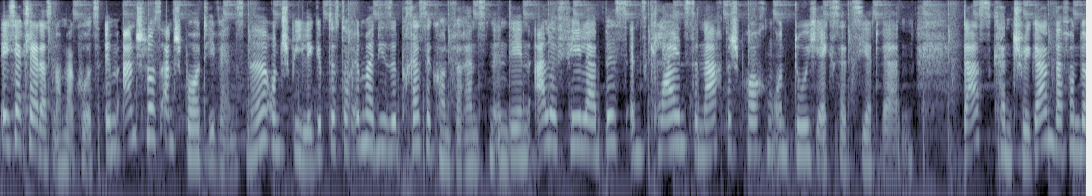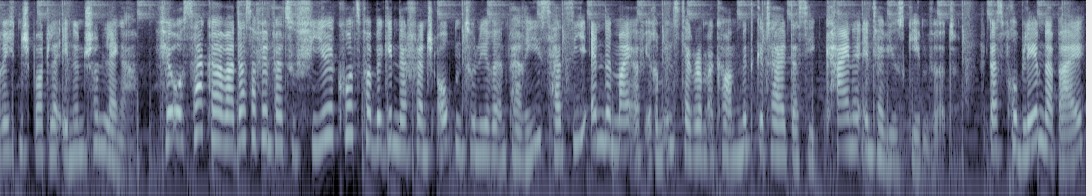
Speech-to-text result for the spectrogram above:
Ich erkläre das nochmal kurz. Im Anschluss an Sportevents ne, und Spiele gibt es doch immer diese Pressekonferenzen, in denen alle Fehler bis ins Kleinste nachbesprochen und durchexerziert werden. Das kann triggern, davon berichten SportlerInnen schon länger. Für Osaka war das auf jeden Fall zu viel. Kurz vor Beginn der French Open Turniere in Paris hat sie Ende Mai auf ihrem Instagram-Account mitgeteilt, dass sie keine Interviews geben wird. Das Problem dabei,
